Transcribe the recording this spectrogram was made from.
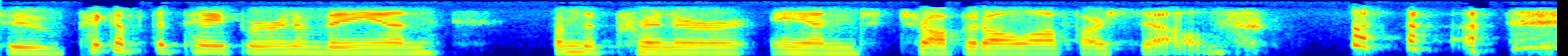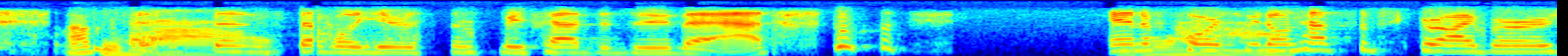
to pick up the paper in a van from the printer and drop it all off ourselves. Okay. Wow. It's been several years since we've had to do that. and of course, we don't have subscribers,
